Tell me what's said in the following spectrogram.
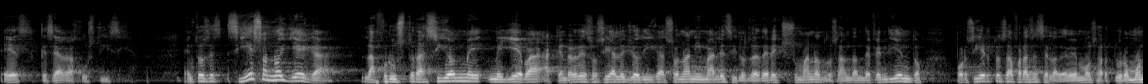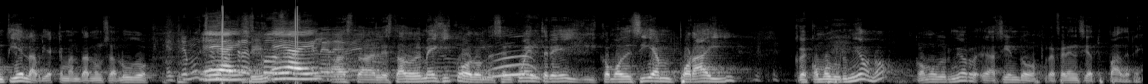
es que se haga justicia. Entonces, si eso no llega, La frustración me, me lleva a que en redes sociales yo diga son animales y los de derechos humanos los andan defendiendo. Por cierto, esa frase se la debemos a Arturo Montiel, habría que mandarle un saludo Entre muchas Eh, otras sí. cosas Eh, hasta el Estado de México, donde se encuentre, y, y como decían por ahí, que como durmió, ¿no? Como durmió haciendo referencia a tu padre.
